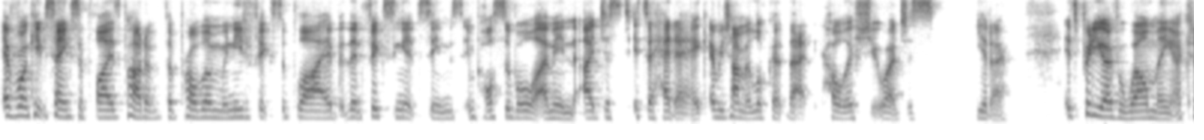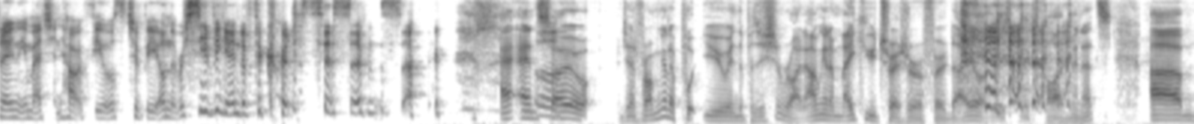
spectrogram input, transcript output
Everyone keeps saying supply is part of the problem we need to fix supply but then fixing it seems impossible. I mean i just it's a headache. Every time i look at that whole issue i just you know it's pretty overwhelming. I can only imagine how it feels to be on the receiving end of the criticism. So, and, and oh. so Jennifer, I'm going to put you in the position right now. I'm going to make you treasurer for a day or at least next five minutes. Um,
